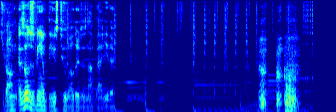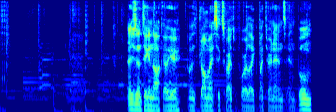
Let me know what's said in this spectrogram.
Strong as well. Just being able to use two welders is not bad either. I'm just gonna take a knockout here. I'm gonna draw my six cards before like my turn ends, and boom,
